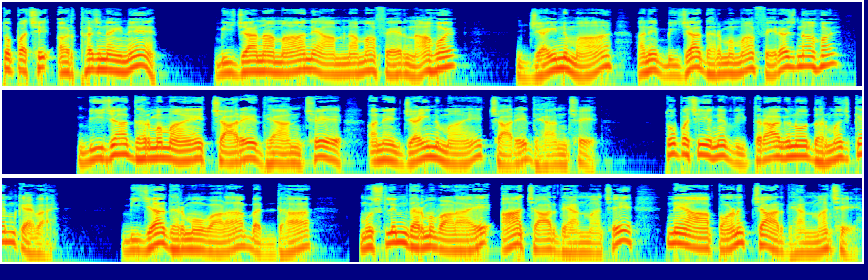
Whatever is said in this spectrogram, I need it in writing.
તો પછી અર્થ જ નહીં ને? બીજાનામાં ને આમનામાં ફેર ના હોય? જૈનમાં અને બીજા ધર્મમાં ફેર જ ના હોય? બીજા ધર્મમાં એ ચારે ધ્યાન છે અને જૈનમાં એ ચારે ધ્યાન છે. તો પછી એને વિતરાગનો ધર્મ જ કેમ કહેવાય? બીજા ધર્મોવાળા બધા મુસ્લિમ ધર્મવાળાએ આ ચાર ધ્યાનમાં છે ને આ પણ ચાર ધ્યાનમાં છે.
